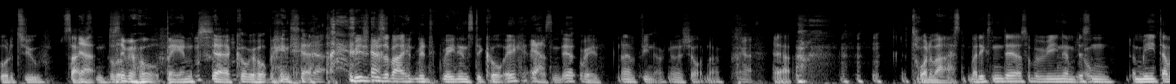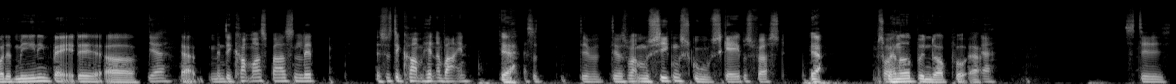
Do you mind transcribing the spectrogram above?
2816. Ja, CVH Band. Ja, KVH Band, ja. ja. Vi spiser bare ind med Gradients.dk, ikke? Ja. Altså, ja, okay, det er fint nok, det er sjovt nok. Ja. ja. Jeg tror, det var, var det ikke sådan der, så var vi enige om det sådan, der var det mening bag det, og... Ja, ja, men det kom også bare sådan lidt, jeg synes, det kom hen ad vejen. Ja. Altså, det, det var som om musikken skulle skabes først. Ja, skulle have noget at binde op på, ja. ja. Så det,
